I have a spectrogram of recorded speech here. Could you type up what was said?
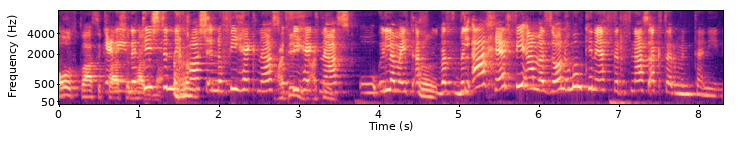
اولد كلاسيك يعني نتيجة النقاش إنه في هيك ناس وفي هيك. ناس وإلا ما يتأثر. بس بالآخر في امازون وممكن يأثر في ناس أكثر من تانيين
